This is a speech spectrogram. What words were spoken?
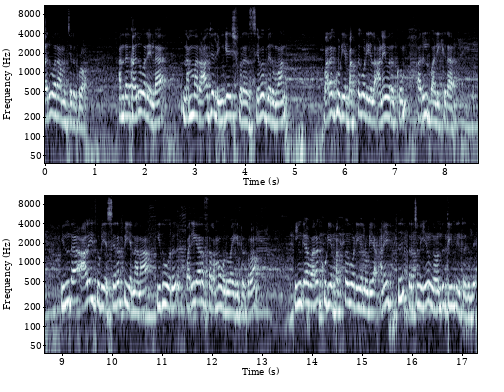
கருவறை அமைச்சிருக்கிறோம். அந்த கருவறையில் நம்ம ராஜலிங்கேஸ்வரர் சிவபெருமான் வரக்கூடிய பக்த கோடிகள் அனைவருக்கும் அருள் பாலிக்கிறார். இந்த ஆலயத்துடைய சிறப்பு என்னன்னா இது ஒரு பரிகார ஸ்தலமாக உருவாக்கிட்டு இருக்கிறோம் இங்கே வரக்கூடிய பக்த கோடிகளுடைய அனைத்து பிரச்சனையும் இங்கே வந்து தீர்ந்துகிட்டு இருக்குது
